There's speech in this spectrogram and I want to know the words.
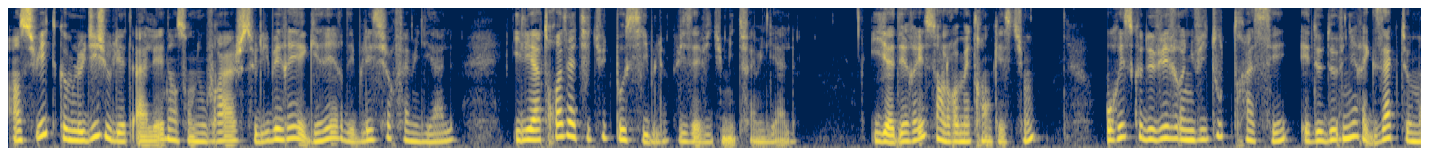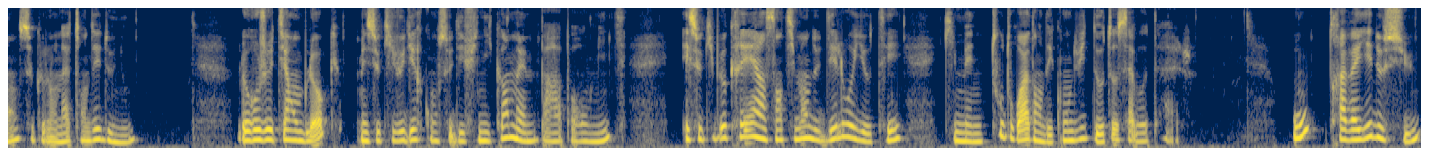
Ensuite, comme le dit Juliette Allais dans son ouvrage Se libérer et guérir des blessures familiales, il y a trois attitudes possibles vis-à-vis du mythe familial. Y adhérer sans le remettre en question, au risque de vivre une vie toute tracée et de devenir exactement ce que l'on attendait de nous. Le rejeter en bloc, mais ce qui veut dire qu'on se définit quand même par rapport au mythe, et ce qui peut créer un sentiment de déloyauté qui mène tout droit dans des conduites d'autosabotage. Ou travailler dessus,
